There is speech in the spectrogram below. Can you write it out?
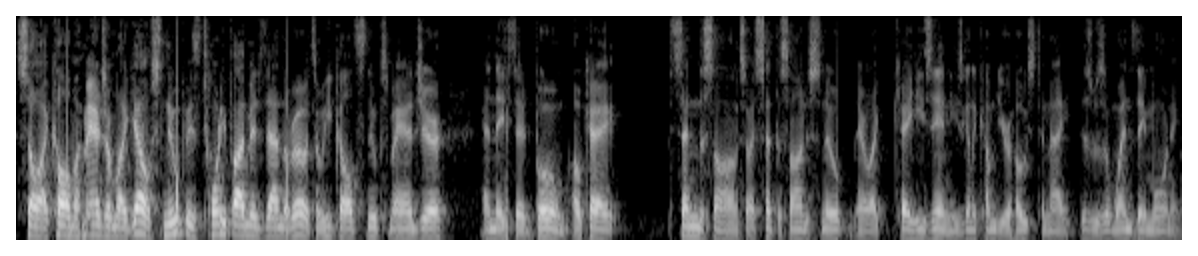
So I called my manager. I'm like, yo, Snoop is 25 minutes down the road. So he called Snoop's manager and they said, boom, okay, send the song. So I sent the song to Snoop. They're like, okay, he's in. He's going to come to your house tonight. This was a Wednesday morning.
